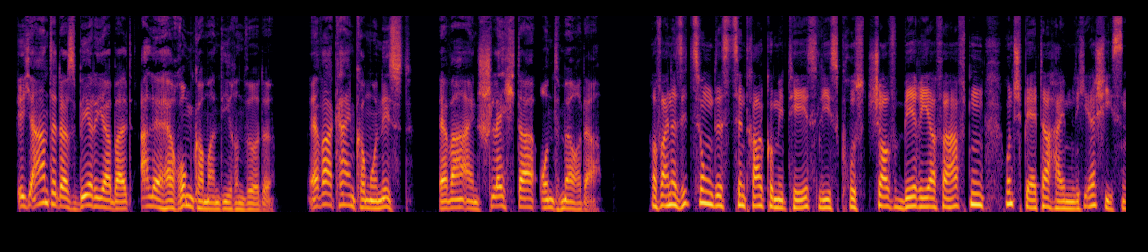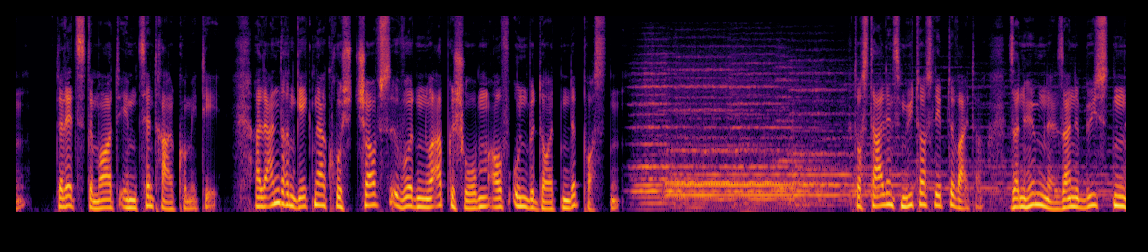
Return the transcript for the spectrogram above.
Ich ahnte, dass Beria bald alle herumkommandieren würde. Er war kein Kommunist. Er war ein Schlechter und Mörder. Auf einer Sitzung des Zentralkomitees ließ Khrushchev Beria verhaften und später heimlich erschießen. Der letzte Mord im Zentralkomitee. Alle anderen Gegner Khrushchevs wurden nur abgeschoben auf unbedeutende Posten. Doch Stalins Mythos lebte weiter. Seine Hymne, seine Büsten,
